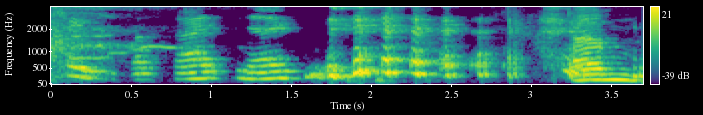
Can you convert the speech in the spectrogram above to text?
Oh, no. um,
